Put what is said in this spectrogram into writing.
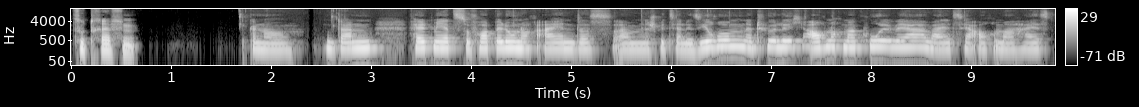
zu treffen. Genau. Und dann fällt mir jetzt zur Fortbildung noch ein, dass ähm, eine Spezialisierung natürlich auch nochmal cool wäre, weil es ja auch immer heißt,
